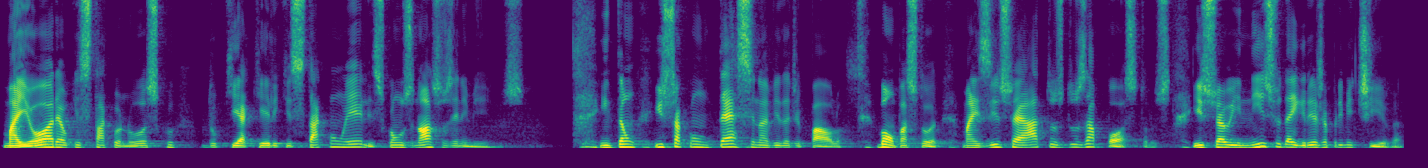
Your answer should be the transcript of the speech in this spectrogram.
Maior é o que está conosco do que aquele que está com eles, com os nossos inimigos. Então, isso acontece na vida de Paulo. Bom, pastor, mas isso é Atos dos Apóstolos. Isso é o início da igreja primitiva.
